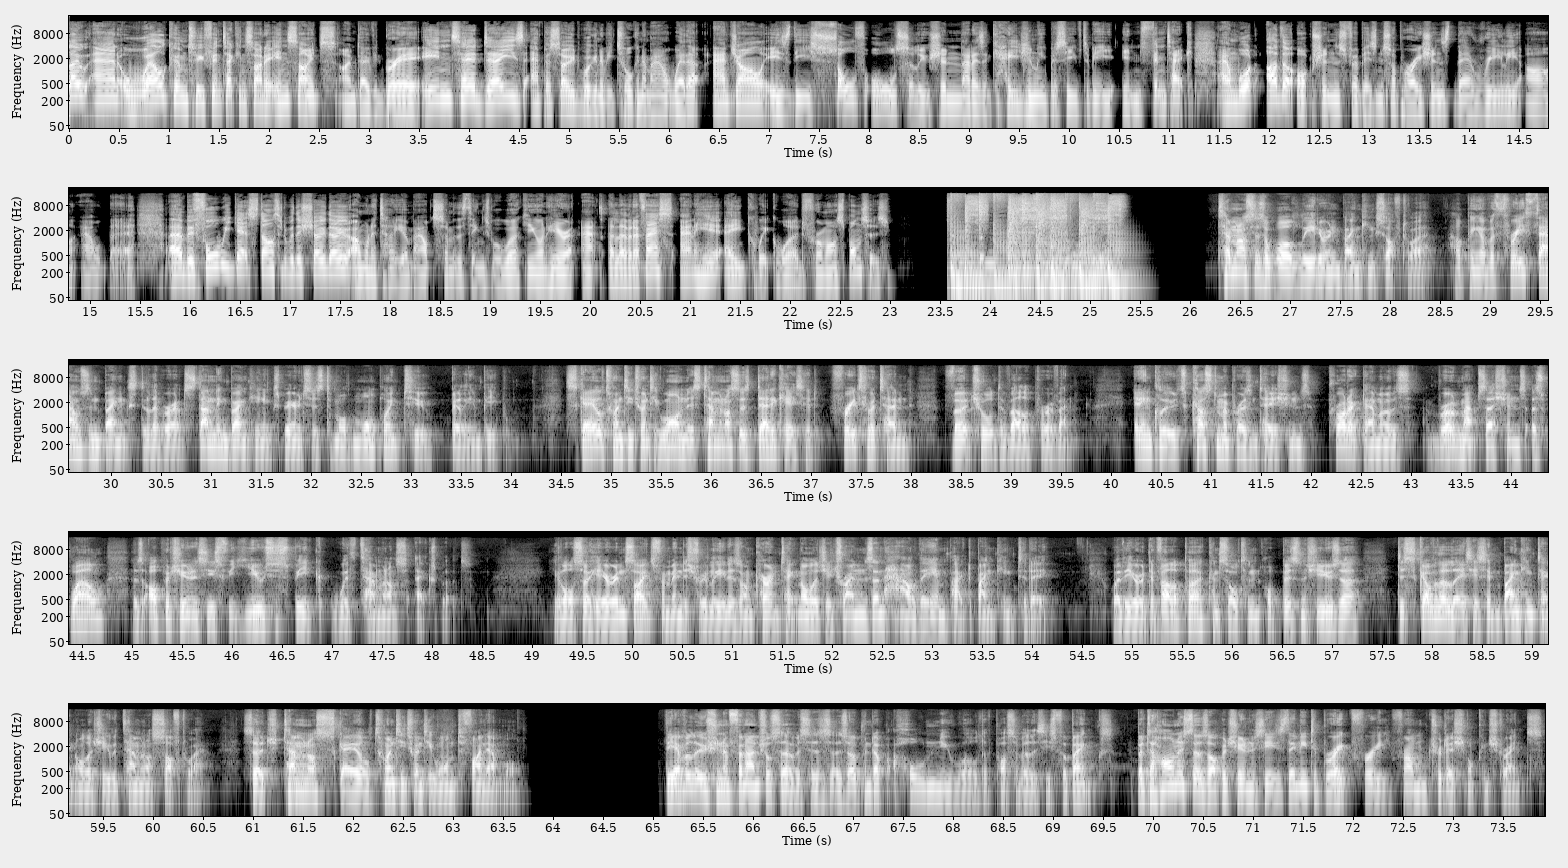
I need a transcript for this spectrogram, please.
Hello and welcome to FinTech Insider Insights. I'm David Brear. In today's episode, we're going to be talking about whether Agile is the solve all solution that is occasionally perceived to be in FinTech and what other options for business operations there really are out there. Uh, before we get started with the show, though, I want to tell you about some of the things we're working on here at 11FS and hear a quick word from our sponsors. Temenos is a world leader in banking software helping over 3,000 banks deliver outstanding banking experiences to more than 1.2 billion people. Scale 2021 is Temenos' dedicated, free to attend virtual developer event. It includes customer presentations, product demos, roadmap sessions, as well as opportunities for you to speak with Temenos experts. You'll also hear insights from industry leaders on current technology trends and how they impact banking today. Whether you're a developer, consultant, or business user, Discover the latest in banking technology with Temenos software. Search Temenos Scale 2021 to find out more. The evolution of financial services has opened up a whole new world of possibilities for banks. But to harness those opportunities, they need to break free from traditional constraints.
